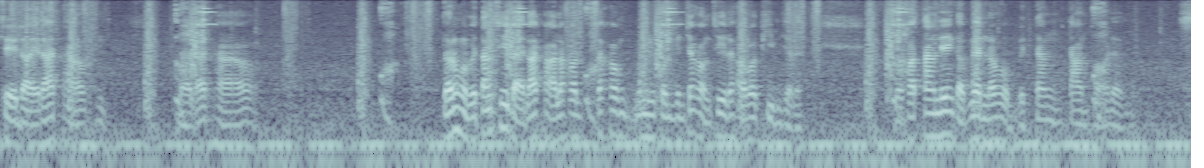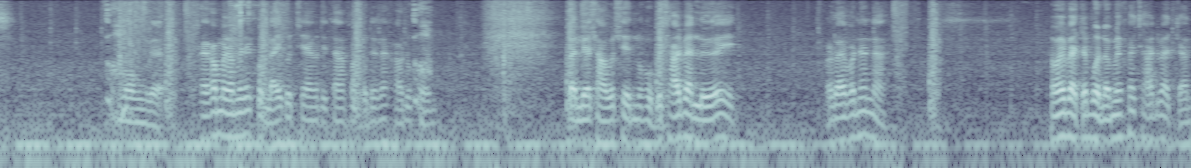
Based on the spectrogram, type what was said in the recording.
เสียดอยลาดพร้าวดอยลาดพร้าวตอนนั้นผมไปตั้งชื่อดอยลาดพร้าวแล้วเขาแล้วเขามันมีคนเป็นเจ้าของชื่อแล้วเขามาพิมพ์เฉยเลยแล้วเขาตั้งเล่นกับเพื่อนแล้วผมไปตั้งตามเขาเดิมงงเลยใครเข้ามาแล้วไม่ได้กดไลค์กดแชร์กดติดตามฝากกดด้วยนะครับทุกคนแบตเหลือสามเปอร์เซ็นต์โอ้โหไปชาร์จแบตเลยอะไรวะนั่นน่ะทำไมแบตจะหมดแล้วไม่ค่อยชาร์จแบตกัน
